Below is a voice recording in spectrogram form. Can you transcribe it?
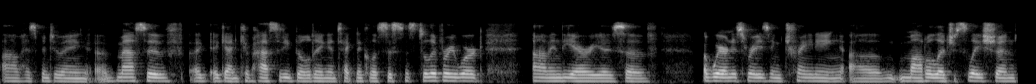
um, has been doing a massive again capacity building and technical assistance delivery work um, in the areas of awareness raising training uh, model legislation.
